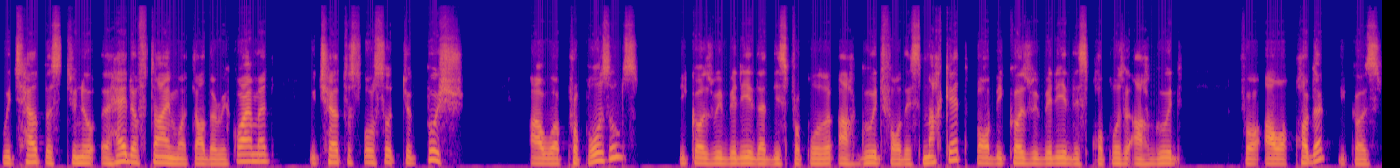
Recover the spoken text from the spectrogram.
which help us to know ahead of time what are the requirements, which help us also to push our proposals because we believe that these proposals are good for this market or because we believe these proposals are good for our product because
